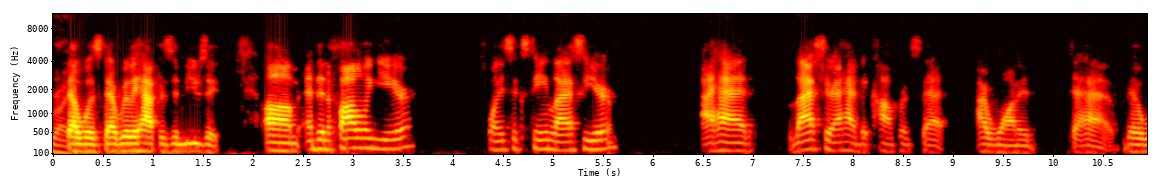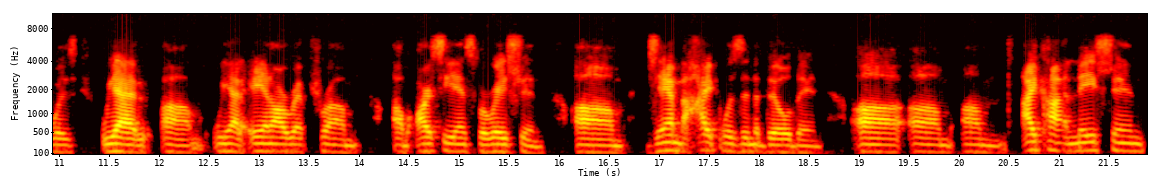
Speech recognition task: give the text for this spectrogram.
Right. That was that really happens in music. Um, and then the following year, 2016, last year, I had last year I had the conference that I wanted to have. There was we had um, we had A and R rep from um, RCA Inspiration. Um, Jam the Hype was in the building. Uh, um, um, Icon Nation.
